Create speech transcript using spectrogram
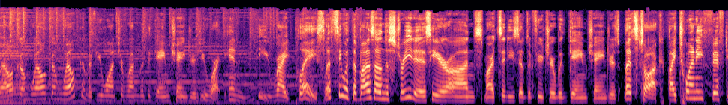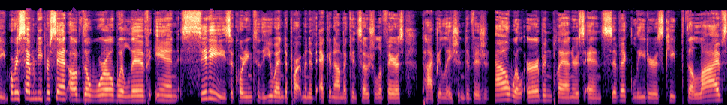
Welcome, welcome, welcome. If you want to run with the game changers, you are in the right place. Let's see what the buzz on the street is here on Smart Cities of the Future with Game Changers. Let's talk. By 2050, over 70% of the world will live in cities, according to the UN Department of Economic and Social Affairs Population Division. How will urban planners and civic leaders keep the lives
